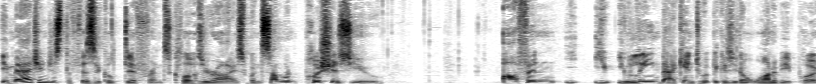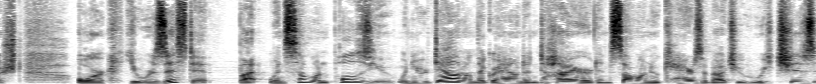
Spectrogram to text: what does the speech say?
imagine just the physical difference. Close your eyes. When someone pushes you, often you, you lean back into it because you don't want to be pushed, or you resist it but when someone pulls you, when you're down on the ground and tired, and someone who cares about you reaches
